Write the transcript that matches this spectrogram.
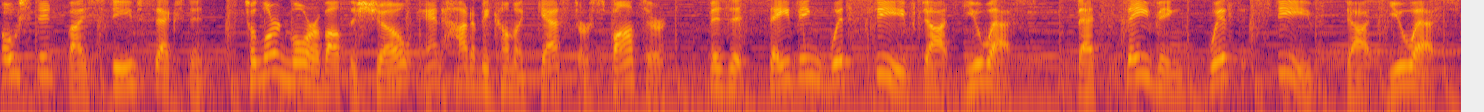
hosted by Steve Sexton. To learn more about the show and how to become a guest or sponsor, visit savingwithsteve.us. That's savingwithsteve.us.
